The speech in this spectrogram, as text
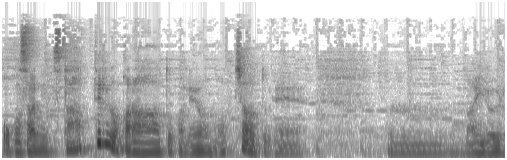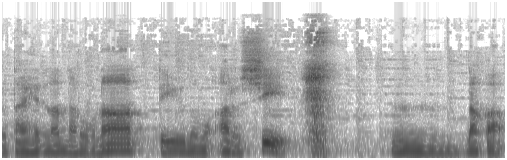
お子さんに伝わってるのかなとかね思っちゃうとねうんまあいろいろ大変なんだろうなっていうのもあるしうんなんか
